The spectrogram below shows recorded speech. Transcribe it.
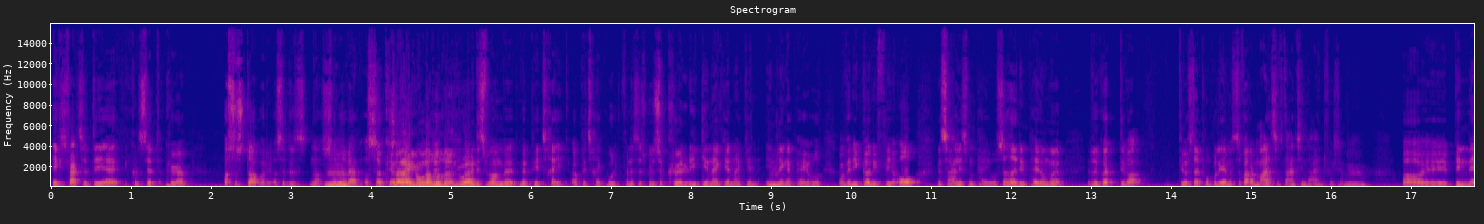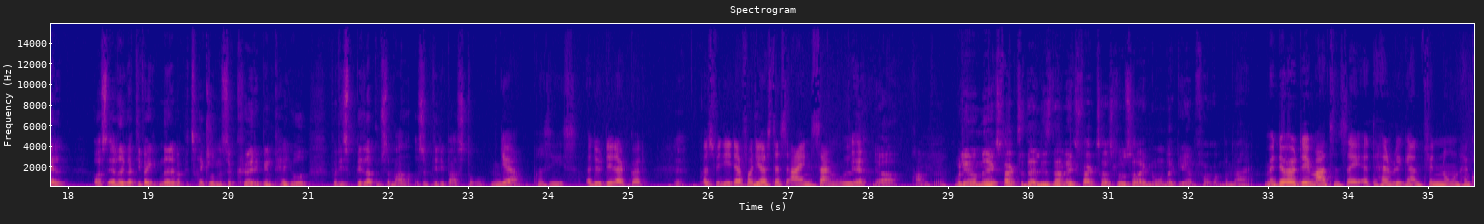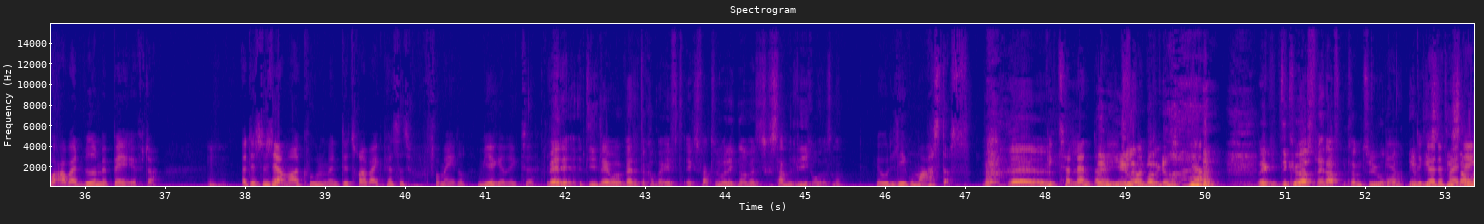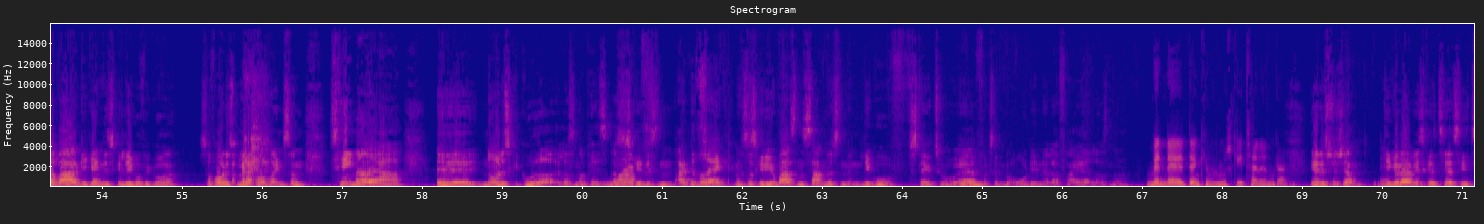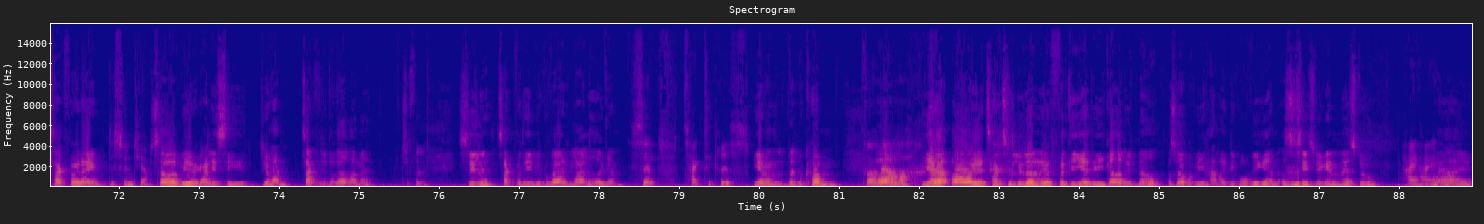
X-Factor, det er et koncept, der kører, og så stopper det, og så er det, nå, så Mm. ud verden, og så kører Så er der ikke nogen, der ved, det. hvem du er. Men det er som om med, med P3 og P3 Guld, for næste skyld, så kører det igen og igen og igen i en Mm. længere periode. Og ved det ikke gør det i flere år, men så har jeg ligesom en periode, så havde det en periode med, jeg ved godt, det var, det var stadig populært, men så var der Minds of 99 for eksempel, Mm. og øh, Benal, Og så, jeg ved godt, de var ikke medlem af P3 Guld, men så kører de dem en periode, hvor de spiller dem så meget, og så bliver de bare store. Ja, præcis. Og det er jo det, der er godt. Ja. Også fordi der får de også deres egen sang ud Ja. Ja. fremfor. Problemet med X-Factor, det er lige sådan, at X-Factor er slut, så er der ikke nogen, der giver en fuck om det. Nej. Men det var det, Martin sagde, at han ville gerne finde nogen, han kunne arbejde videre med bagefter. Mm-hmm. Og det synes jeg er meget cool, men det tror jeg bare ikke passer til formatet. Virkede ikke til. Hvad er det, de laver, hvad er det, der kommer efter X-Factor? Er det ikke noget med, at de skal samle Lego eller sådan noget? Jo, Lego Masters. Hvad, hvad, Victor Lander Det er en Øh, helt anden boldgade. Ja, hvad, de kører også fredag aften kl. 20, eller Ja. hvad? Jamen, Det de, gør det fra de samler dag. bare gigantiske Lego-figurer. Så får de sådan en udfordring. Sådan, temaet er øh, nordiske guder, eller sådan noget pis. Og så What? skal de sådan, nej det ved jeg ikke, men så skal de jo bare sådan samle sådan en Lego-statue af Mhm. for eksempel Odin eller Freja eller sådan noget. men øh, den kan vi måske tage en anden gang. Ja, det synes jeg. Ja. Det kan være, at vi skal til at sige tak for i dag. Det synes jeg. Så vil jeg gerne lige sige, Johan, tak fordi du gad at være med. Selvfølgelig. Sille, tak fordi vi kunne være i din lejlighed igen. Selv tak til Chris Jamen, velbekomme. for at være her. ja, og øh, tak til lytterne, fordi at I gad at lytte med. Og så håber vi, I har en rigtig god weekend. Og så Mhm. ses vi igen i næste uge. Hej hej. Hej hej.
